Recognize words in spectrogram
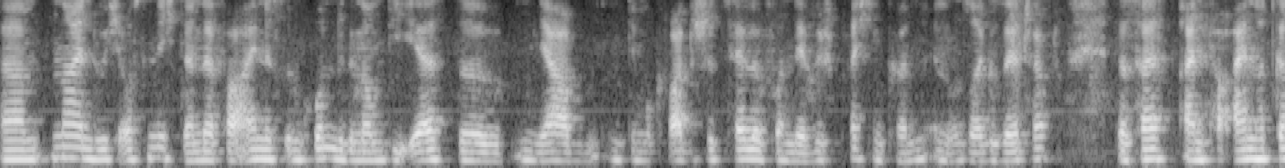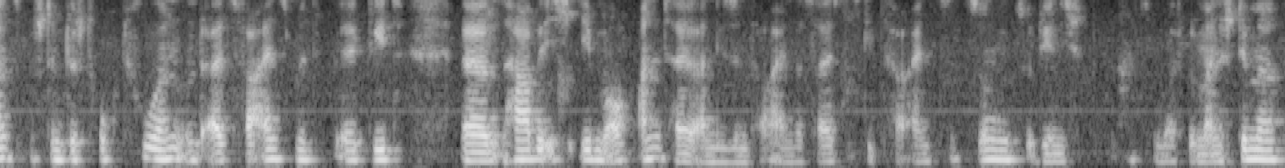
Ähm, nein, durchaus nicht, denn der Verein ist im Grunde genommen die erste ja, demokratische Zelle, von der wir sprechen können in unserer Gesellschaft. Das heißt, ein Verein hat ganz bestimmte Strukturen und als Vereinsmitglied äh, habe ich eben auch Anteil an diesem Verein. Das heißt, es gibt Vereinssitzungen, zu denen ich zum Beispiel meine Stimme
